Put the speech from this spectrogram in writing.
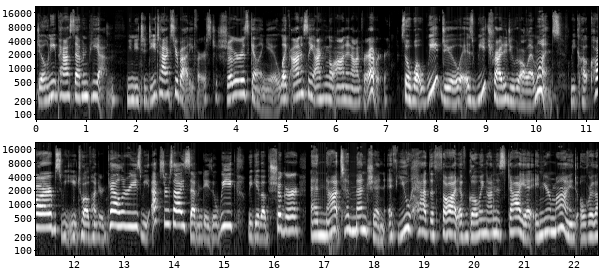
don't eat past 7 p.m. You need to detox your body first. Sugar is killing you. Like, honestly, I can go on and on forever. So, what we do is we try to do it all at once. We cut carbs, we eat 1200 calories, we exercise seven days a week, we give up sugar. And not to mention, if you had the thought of going on this diet in your mind over the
